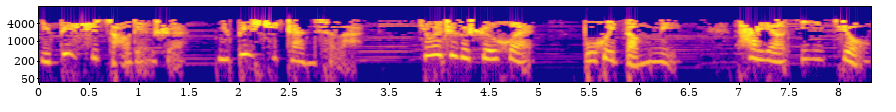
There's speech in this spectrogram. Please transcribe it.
你必须早点睡，你必须站起来，因为这个社会不会等你，太阳依旧，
